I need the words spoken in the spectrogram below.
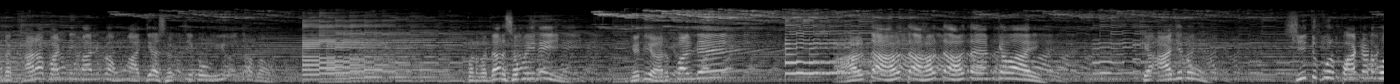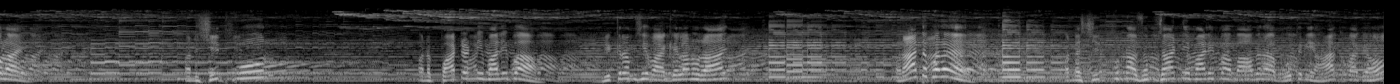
અને ખારા પાટની માલિકા હું આદ્યા શક્તિ કહું પણ વધારે સમય નહીં. જેથી હરપાલ ને હાલતા હાલતા હાલતા હાલતા એમ કહેવાય કે આજનું સિદ્ધપુર પાટણ બોલાય. અને સિદ્ધપુર અને પાટણની માલિપા વિક્રમસિંહ વાઘેલાનું રાજ રાત પડે અને સિદ્ધપુરના શમશાનની માલિપા બાબરા ભૂતની હાક વાગે હો.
